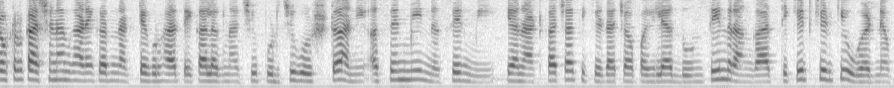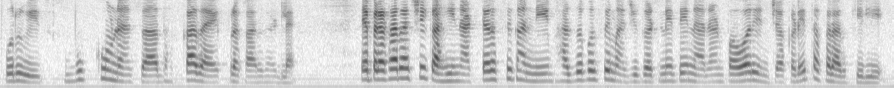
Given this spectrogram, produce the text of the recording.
डॉक्टर काशीनाथ घाणेकर नाट्यगृहात एका लग्नाची पुढची गोष्ट आणि असेन मी नसेन मी या नाटकाच्या तिकिटाच्या पहिल्या दोन तीन रांगात तिकीट खिडकी उघडण्यापूर्वीच बुक होण्याचा धक्कादायक प्रकार घडलाय. या प्रकाराची काही नाट्यरसिकांनी भाजपचे माजी गटनेते नारायण पवार यांच्याकडे तक्रार केली आहे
